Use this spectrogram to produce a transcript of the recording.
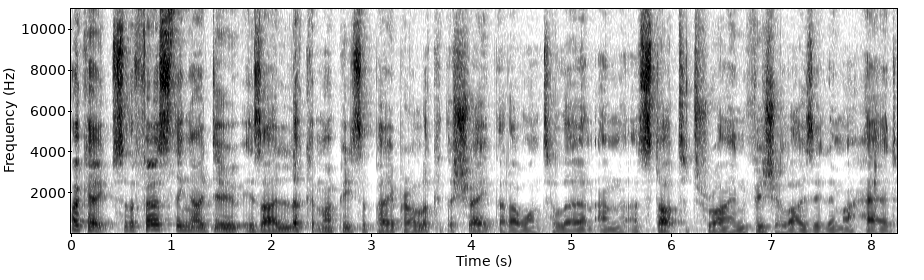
Okay, so the first thing I do is I look at my piece of paper, I look at the shape that I want to learn and I start to try and visualize it in my head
